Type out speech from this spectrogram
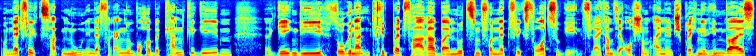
Und Netflix hat nun in der vergangenen Woche bekannt gegeben, gegen die sogenannten Trittbrett Fahrer beim Nutzen von Netflix vorzugehen. Vielleicht haben Sie auch schon einen entsprechenden Hinweis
